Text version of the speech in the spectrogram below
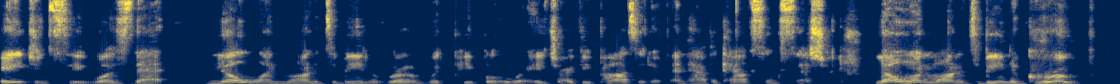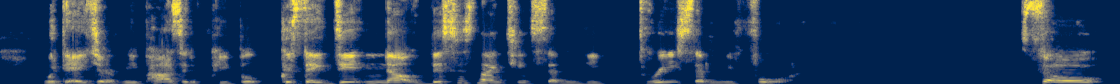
agency was that no one wanted to be in a room with people who were HIV positive and have a counseling session. No one wanted to be in a group with HIV positive people because they didn't know. This is 1973, 74. So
